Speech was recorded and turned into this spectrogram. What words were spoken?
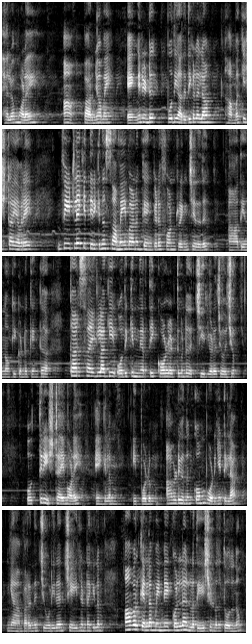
Hello മോളെ. ആ പറഞ്ഞു അമ്മേ. എങ്ങനെയുണ്ട് പുതിയ അതിഥികളെല്ലാം? അമ്മയ്ക്ക് ഇഷ്ടമായി അവരെ? വീട്ടിലേക്ക് തിരിക്കുന്ന സമയമാണ് ഗംഗയുടെ ഫോൺ റിങ് ചെയ്തത്. ആദ്യം നോക്കിക്കൊണ്ട് ഗംഗ കാർ സൈഡിലാക്കി ഒതുക്കി നിർത്തി കോൾ എടുത്തുകൊണ്ട് ചിരിയോടെ ചോദിച്ചു ഒത്തിരി ഇഷ്ടമായി മോളെ. എങ്കിലും ഇപ്പോഴും അവരുടെ ഒന്നും കൊമ്പ് ഒടിഞ്ഞിട്ടില്ല. ഞാൻ പറയുന്ന ജോലിയെല്ലാം ചെയ്യുന്നുണ്ടെങ്കിലും അവർക്കെല്ലാം എന്നെ കൊല്ലാനുള്ള ദേഷ്യമുണ്ടെന്ന് തോന്നുന്നു.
